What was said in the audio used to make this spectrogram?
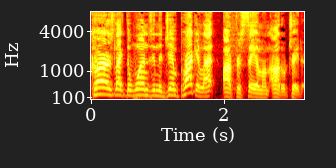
cars like the ones in the gym parking lot are for sale on AutoTrader.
